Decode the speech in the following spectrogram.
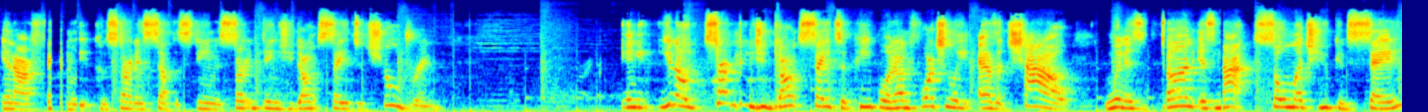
in our family concerning self-esteem and certain things you don't say to children. And you know, certain things you don't say to people. And unfortunately, as a child, when it's done, it's not so much you can say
